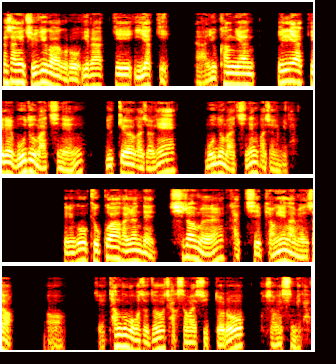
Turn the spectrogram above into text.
세상의 줄기과학으로 1학기, 2학기, 자, 6학년 1, 2학기를 모두 마치는 6개월 과정에 모두 마치는 과정입니다. 그리고 교과와 관련된 실험을 같이 병행하면서 어, 탐구 보고서도 작성할 수 있도록 구성했습니다.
